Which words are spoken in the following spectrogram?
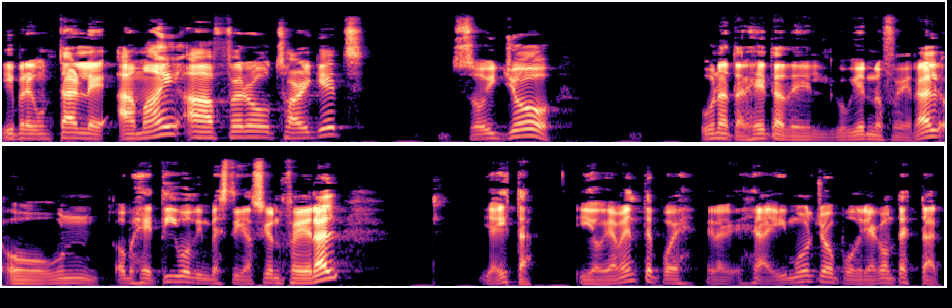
y preguntarle, ¿Am I a federal target? ¿Soy yo una tarjeta del gobierno federal o un objetivo de investigación federal? Y ahí está. Y obviamente, pues, ahí mucho podría contestar.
